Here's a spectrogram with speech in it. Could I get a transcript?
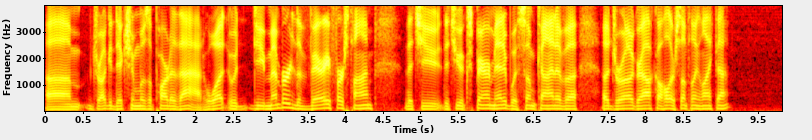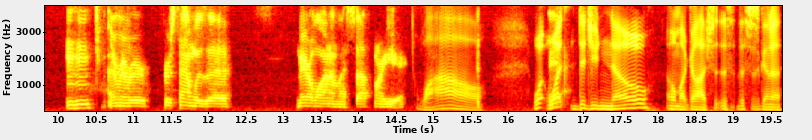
um, drug addiction was a part of that. What do you remember the very first time that you that you experimented with some kind of a, a drug or alcohol or something like that? Mm-hmm. I remember first time was a uh, marijuana my sophomore year. Wow. What yeah. what did you know oh my gosh, this this is gonna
